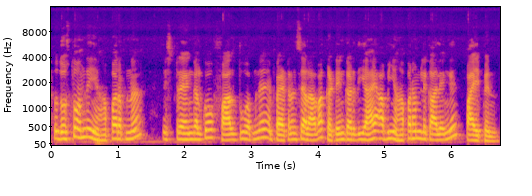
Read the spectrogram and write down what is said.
तो दोस्तों, हमने यहाँ पर अपना इस ट्रायंगल को फालतू अपने पैटर्न से अलावा कटिंग कर दिया है। अब यहाँ पर हम निकालेंगे पाइपिन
